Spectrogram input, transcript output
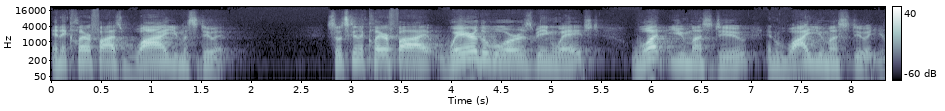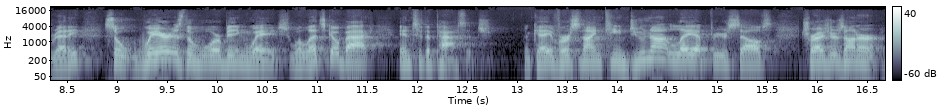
and it clarifies why you must do it. So it's going to clarify where the war is being waged, what you must do and why you must do it. You ready? So, where is the war being waged? Well, let's go back into the passage. Okay, verse 19 Do not lay up for yourselves treasures on earth.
